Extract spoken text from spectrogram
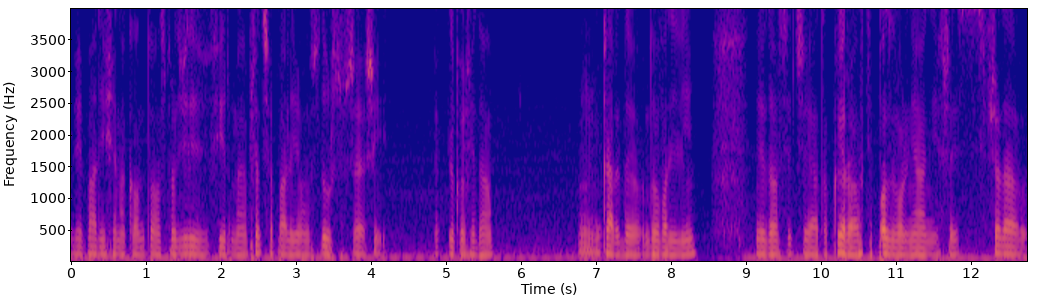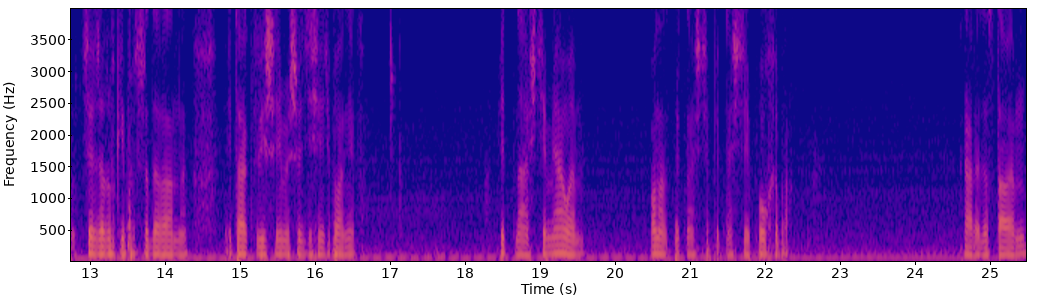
Wjebali się na konto, sprawdzili firmę, przetrzepali ją wzdłuż wszerz i jak tylko się da. Mm, Karę do, dowalili. Nie dosyć, ja to kierowcy pozwolniani, wszyscy sprzeda ciężarówki posprzedawane. I tak wiszy im jeszcze 10 baniek. 15 miałem. Ponad 15, 15,5 chyba. Karę dostałem.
